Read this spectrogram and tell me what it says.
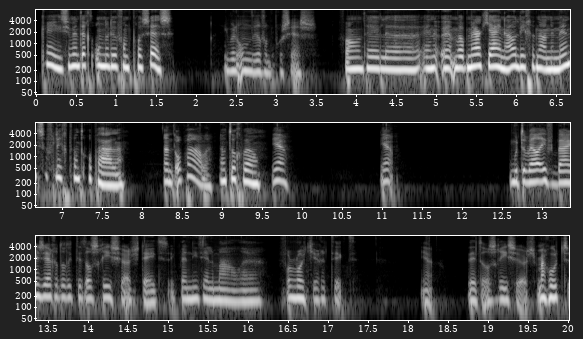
oké. dus je bent echt onderdeel van het proces. Ik ben onderdeel van het proces. Van het hele... En, en wat merk jij nou? Ligt het nou aan de mensen of ligt het aan het ophalen? Aan het ophalen. Nou, toch wel. Ik moet er wel even bij zeggen dat ik dit als research deed. Ik ben niet helemaal eh, van lotje getikt. Ja, dit als research. Maar goed,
